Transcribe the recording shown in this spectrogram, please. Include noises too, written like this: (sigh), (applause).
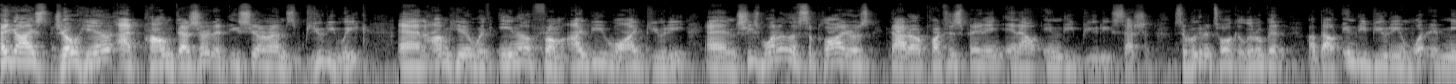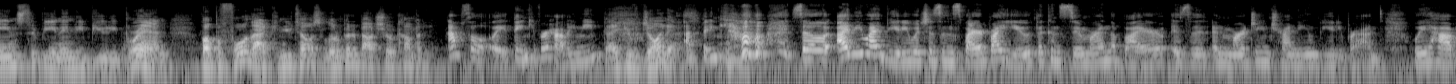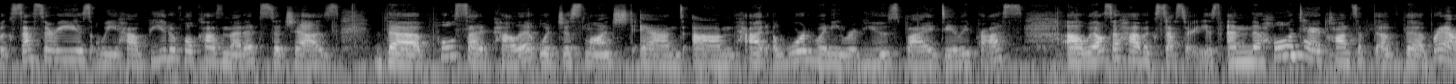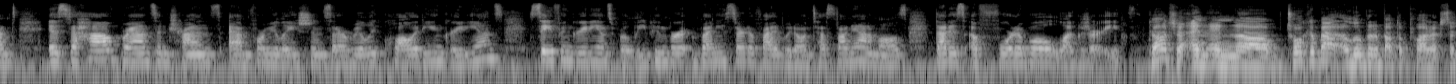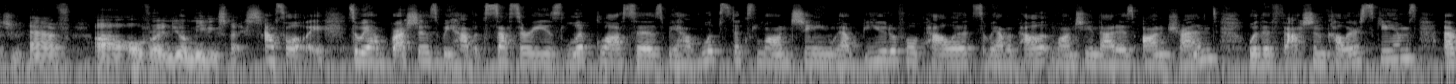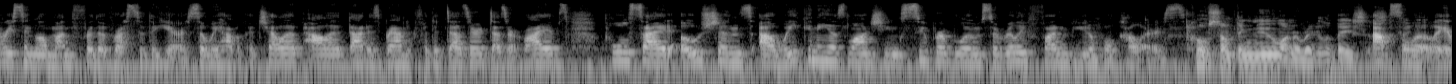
Hey guys, Joe here at Palm Desert at ECRM's Beauty Week. And I'm here with Inna from IBY Beauty, and she's one of the suppliers that are participating in our Indie Beauty session. So we're gonna talk a little bit about Indie Beauty and what it means to be an Indie Beauty brand. But before that, can you tell us a little bit about your company? Absolutely. Thank you for having me. Thank you for joining us. Uh, thank you. (laughs) so IBY Beauty, which is inspired by you, the consumer and the buyer, is an emerging trending beauty brand. We have accessories, we have beautiful cosmetics such as the poolside palette, which just launched and um, had award-winning reviews by Daily Press. Uh, we also have accessories, and the whole entire concept of the brand is to have brands and trends and formulations that are really quality ingredients, safe ingredients. We're Leaping Bunny certified. We don't test on animals. That is affordable luxury. Gotcha. And and um, talk about a little bit about the products that you have uh, over in your meeting space. Absolutely. So we have brushes, we have accessories, lip glosses, we have lipsticks launching, we have beautiful palettes. We have a palette launching that is on trend with the fashion color schemes every single month for the rest of the year. So we have a Coachella palette that is branded for the desert, desert vibes, poolside, oceans, awakening is launching, super bloom, so really fun, beautiful colors. Cool, something new on a regular basis. Absolutely.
